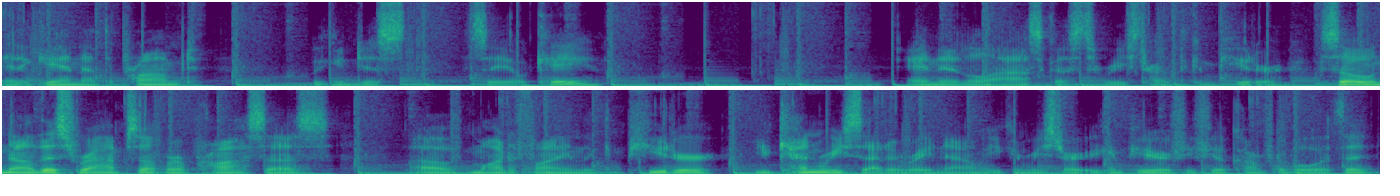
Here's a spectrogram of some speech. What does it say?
And again, at the prompt, we can just say okay. And it'll ask us to restart the computer. So now this wraps up our process of modifying the computer. You can reset it right now. You can restart your computer if you feel comfortable with it.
